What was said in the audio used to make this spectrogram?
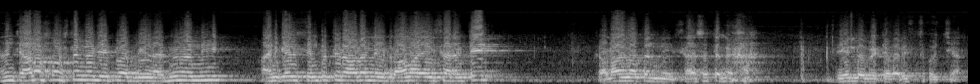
అని చాలా స్పష్టంగా చెప్పాడు. నేను అభిమాన్ని ఆయనకేదో సింపతి రావడం నేను డ్రామా చేశానంటే కడాన అతన్ని శాశ్వతంగా జైల్లో పెట్టే పరిస్థితికి వచ్చారు.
